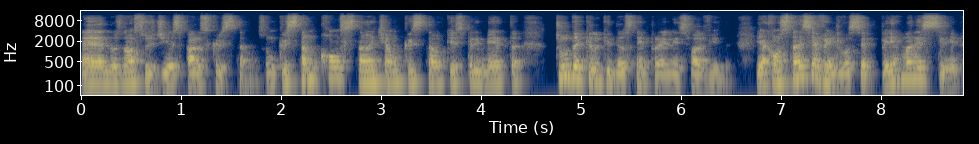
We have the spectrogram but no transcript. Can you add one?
é, nos nossos dias para os cristãos. Um cristão constante é um cristão que experimenta tudo aquilo que Deus tem para ele em sua vida. E a constância vem de você permanecer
